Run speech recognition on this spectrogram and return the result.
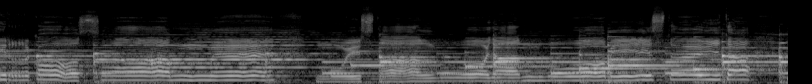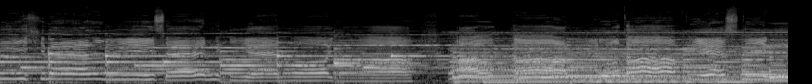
kirkossamme. Muista luojan luomistöitä, ihmeellisen hienoja. Alttaarilta viestin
